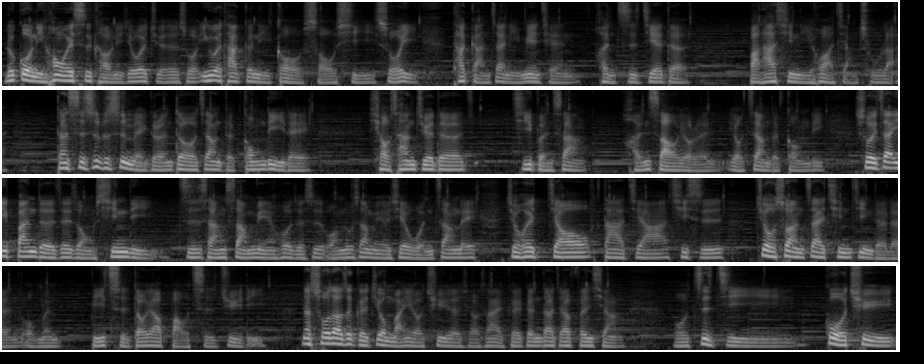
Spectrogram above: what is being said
如果你换位思考，你就会觉得说，因为他跟你够熟悉，所以他敢在你面前很直接的把他心里话讲出来。但是，是不是每个人都有这样的功力嘞？小常觉得基本上很少有人有这样的功力。所以在一般的这种心理咨商上面，或者是网络上面有一些文章呢，就会教大家，其实就算再亲近的人，我们彼此都要保持距离。那说到这个就蛮有趣的，小三也可以跟大家分享我自己过去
